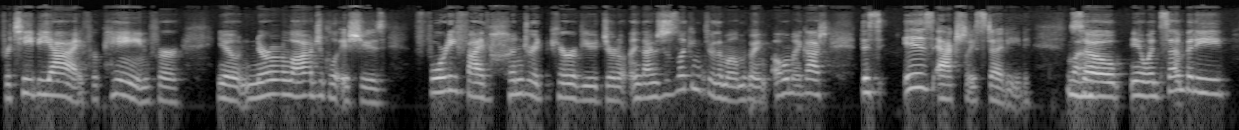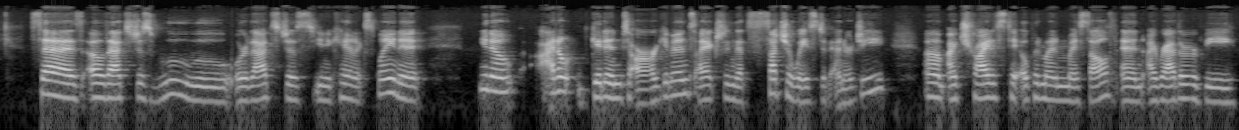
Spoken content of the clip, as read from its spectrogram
for tbi for pain for you know neurological issues 4500 peer reviewed journal and i was just looking through them all and going oh my gosh this is actually studied wow. so you know when somebody says, oh, that's just woo woo, or that's just, you, know, you can't explain it, you know, I don't get into arguments. I actually think that's such a waste of energy. Um, I try to stay open minded myself, and I rather be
